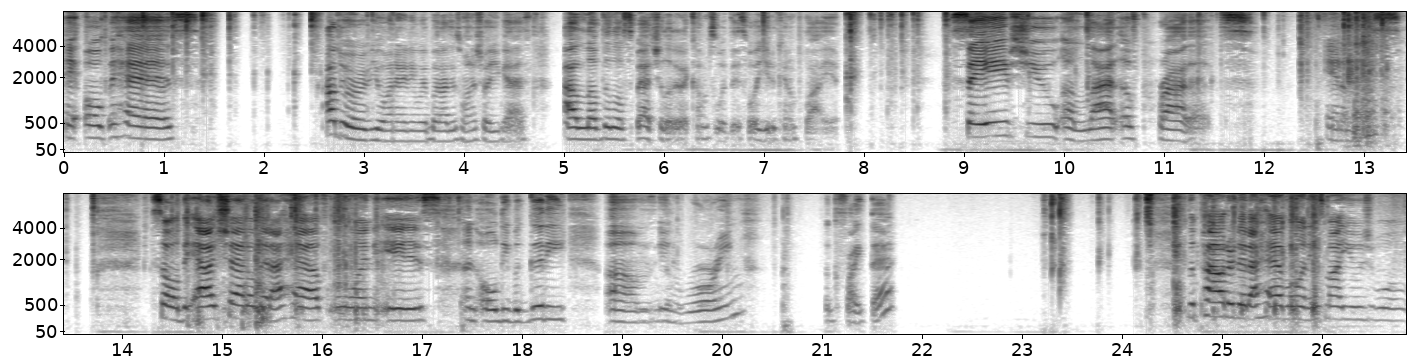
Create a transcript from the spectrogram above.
It, oh, it has, I'll do a review on it anyway, but I just want to show you guys. I love the little spatula that comes with this for you to can apply it. Saves you a lot of products and a mess. So the eyeshadow that I have on is an oldie but goodie um, in Roaring. Looks like that. The powder that I have on is my usual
